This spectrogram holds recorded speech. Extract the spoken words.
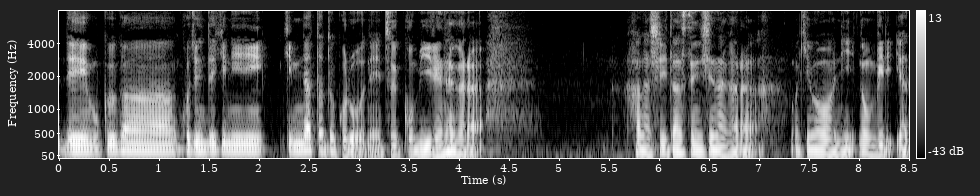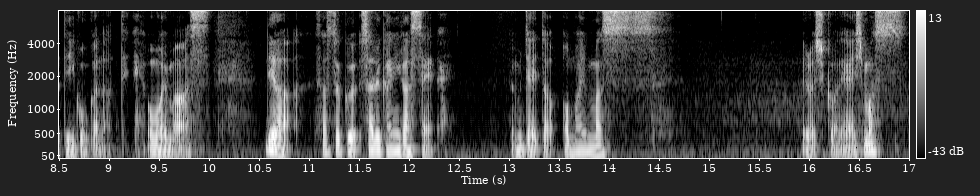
で、僕が個人的に気になったところをね、突っ込み入れながら、話脱線しながら、気ままにのんびりやっていこうかなって思います。では、早速、サルカニ合戦、読みたいと思います。よろしくお願いします。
